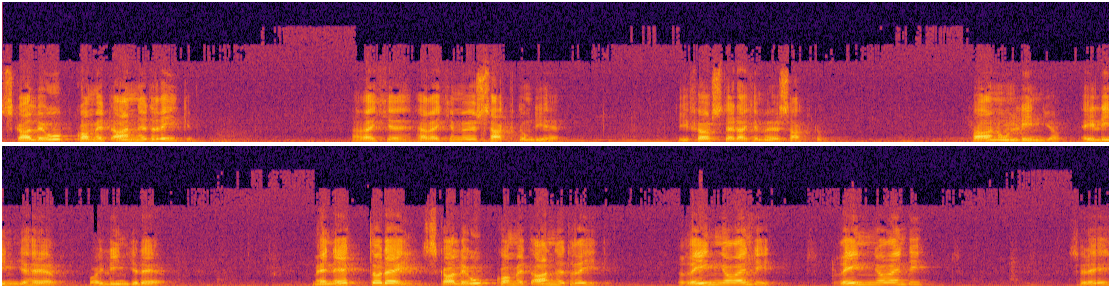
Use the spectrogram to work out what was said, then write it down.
skal det oppkomme et annet rike. Her er, ikke, her er ikke mye sagt om de her. De første er det ikke mye sagt om. Bare noen linjer. Ei linje her og ei linje der. Men etter deg skal det oppkomme et annet rike, ringer enn ditt, ringer enn ditt. Se det,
